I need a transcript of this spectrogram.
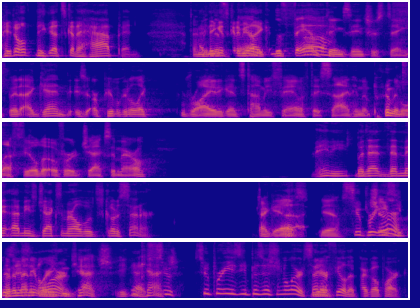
I don't think that's going to happen. I think the it's gonna be like, the Pham oh. thing's interesting, but again, is are people going to like riot against Tommy Pham if they sign him and put him in left field over Jackson Merrill? Maybe, but that that, that means Jackson Merrill will just go to center. I guess, uh, yeah. Super Sure, easy put him position to anywhere. He can catch. He can Yeah, catch. su- super easy position alert, center Yeah. field at Petco Park.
